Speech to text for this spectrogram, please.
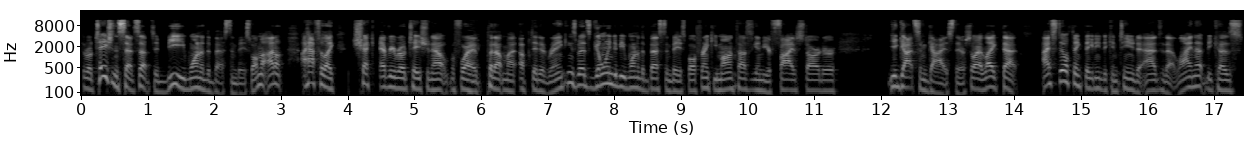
the rotation sets up to be one of the best in baseball. I'm not, I don't, I have to like check every rotation out before I put out my updated rankings, but it's going to be one of the best in baseball. Frankie Montas is going to be your five starter you got some guys there. So I like that. I still think they need to continue to add to that lineup because,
